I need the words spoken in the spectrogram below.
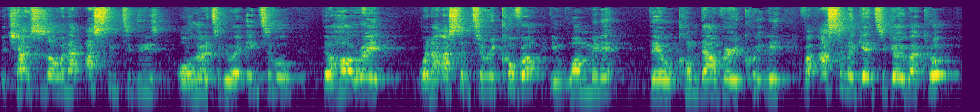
the chances are when I ask them to do this or her to do an interval, their heart rate, when I ask them to recover in one minute, they will come down very quickly. If I ask them again to go back up,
